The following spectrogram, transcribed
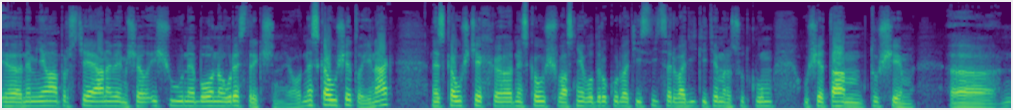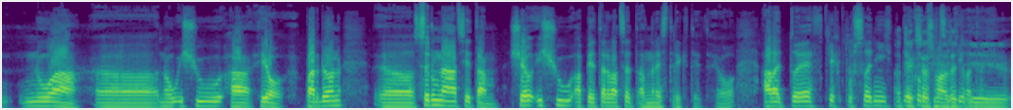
eh, neměla prostě, já nevím, shell issue nebo no restriction. Jo? Dneska už je to jinak. Dneska už, těch, eh, dneska už vlastně od roku 2002 díky těm rozsudkům už je tam, tuším, uh, nula uh, no issue a jo, pardon, uh, 17 je tam shell issue a 25 unrestricted, jo. Ale to je v těch posledních A jako Texas má teď letech. i uh,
